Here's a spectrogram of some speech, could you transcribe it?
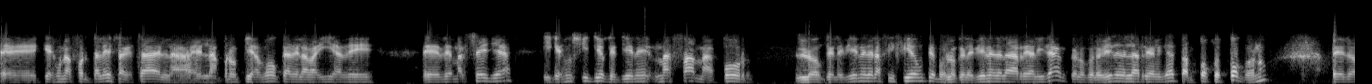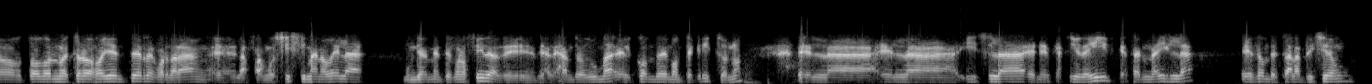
eh, que es una fortaleza que está en la, en la propia boca de la bahía de, eh, de Marsella y que es un sitio que tiene más fama por lo que le viene de la ficción que por lo que le viene de la realidad, aunque lo que le viene de la realidad tampoco es poco, ¿no? Pero todos nuestros oyentes recordarán eh, la famosísima novela mundialmente conocida de, de, Alejandro Dumas, El Conde de Montecristo, ¿no? En la, en la isla, en el castillo de If, que está en una isla, es donde está la prisión,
